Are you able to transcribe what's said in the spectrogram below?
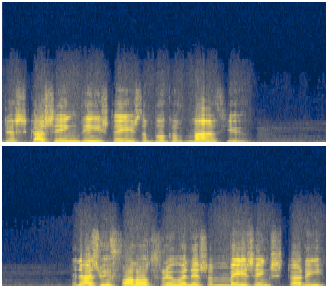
discussing these days the book of Matthew. And as we follow through in this amazing study,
